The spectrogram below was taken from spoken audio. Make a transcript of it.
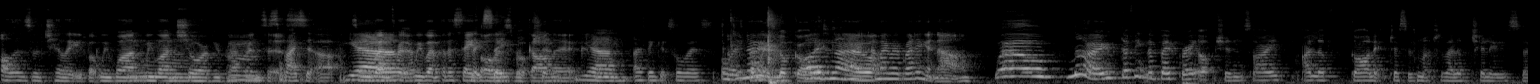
olives with chili, but we weren't we weren't sure of your preferences. Spice it up. So Yeah. we went for we went for the safe Pretty olives safe with option. garlic. Yeah, Mm. I think it's always. I always don't know. always love Well, I garlic. don't Am I, know. am I regretting it now? Well, no, I think they're both great options. I I love garlic just as much as I love chili. So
